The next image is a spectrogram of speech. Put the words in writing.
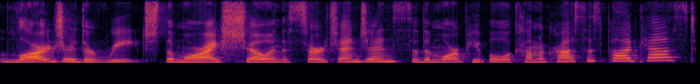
larger the reach, the more I show in the search engines, so the more people will come across this podcast.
